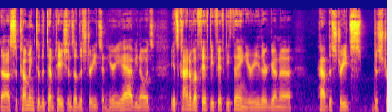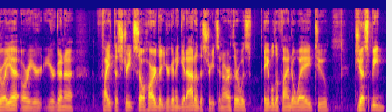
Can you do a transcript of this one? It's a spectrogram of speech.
uh, succumbing to the temptations of the streets. And here you have, you know, it's it's kind of a 50-50 thing. You're either gonna have the streets destroy you, or you're you're gonna fight the streets so hard that you're gonna get out of the streets. And Arthur was able to find a way to just be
